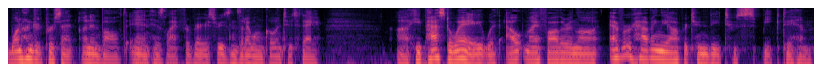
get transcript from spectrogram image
100% uninvolved in his life for various reasons that I won't go into today. Uh, he passed away without my father in law ever having the opportunity to speak to him.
